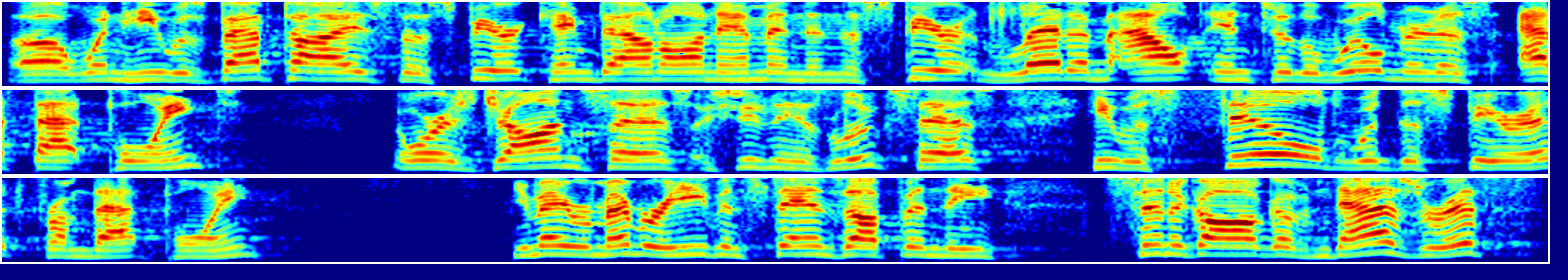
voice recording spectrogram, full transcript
uh, when he was baptized, the Spirit came down on him, and then the Spirit led him out into the wilderness at that point. Or as John says, excuse me, as Luke says, he was filled with the Spirit from that point. You may remember he even stands up in the synagogue of Nazareth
